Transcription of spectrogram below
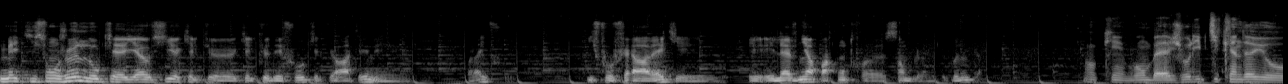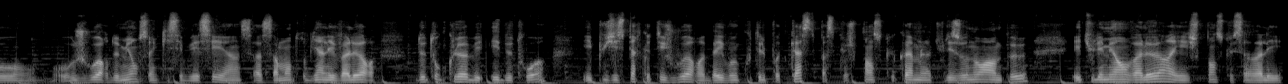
mais qui sont jeunes. Donc il y a aussi quelques, quelques défauts, quelques ratés, mais voilà, il faut, il faut faire avec. Et, l'avenir, par contre, semble de bonne augure. Ok, bon, ben, joli petit clin d'œil au, joueur de Mions hein, qui s'est blessé. Hein. Ça, ça, montre bien les valeurs de ton club et, de toi. Et puis j'espère que tes joueurs ben, ils vont écouter le podcast parce que je pense que quand même là tu les honores un peu et tu les mets en valeur et je pense que ça va les.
